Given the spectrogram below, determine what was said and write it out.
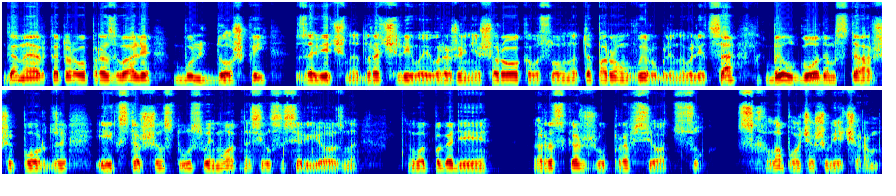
Гомер, которого прозвали «бульдожкой», за вечно дрочливое выражение широкого, словно топором вырубленного лица, был годом старше Порджи и к старшинству своему относился серьезно. Вот погоди, расскажу про все отцу. Схлопочешь вечером.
